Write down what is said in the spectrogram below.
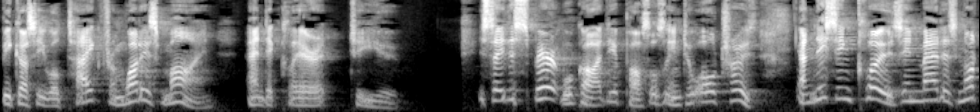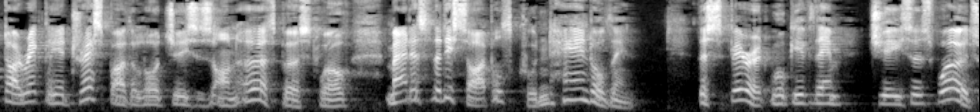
because he will take from what is mine and declare it to you. You see, the Spirit will guide the apostles into all truth. And this includes in matters not directly addressed by the Lord Jesus on earth, verse 12, matters the disciples couldn't handle then. The Spirit will give them Jesus' words.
